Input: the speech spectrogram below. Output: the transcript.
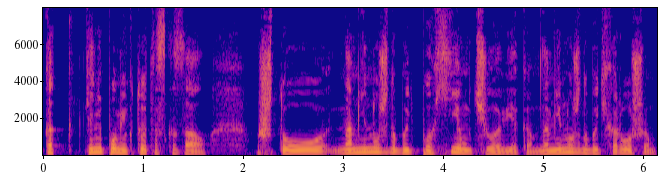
как я не помню, кто это сказал, что нам не нужно быть плохим человеком, нам не нужно быть хорошим,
